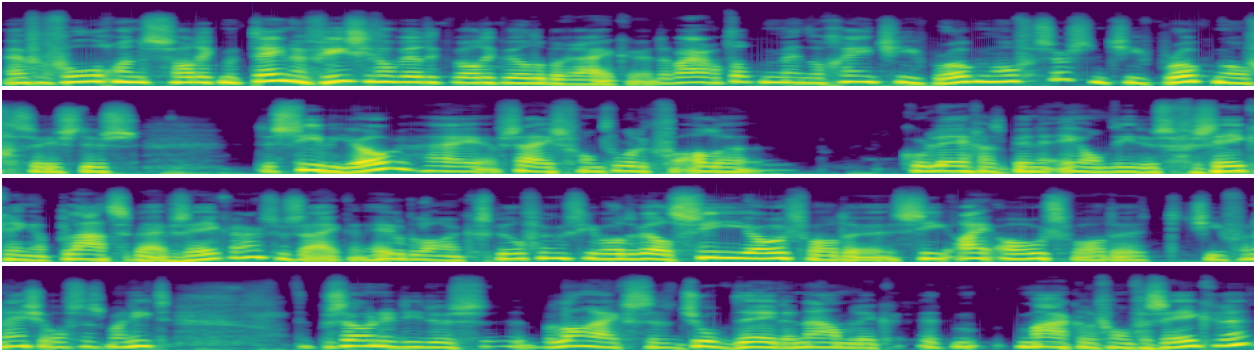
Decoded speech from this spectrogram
En vervolgens had ik meteen een visie van wat ik, wat ik wilde bereiken. Er waren op dat moment nog geen Chief Broking Officers. Een Chief Broking Officer is dus de CBO. Hij, zij is verantwoordelijk voor alle collega's binnen E.ON die dus verzekeringen plaatsen bij verzekeraars. Dus eigenlijk een hele belangrijke speelfunctie. We hadden wel CEO's, we hadden CIO's, we hadden Chief Financial Officers, maar niet de personen die dus het belangrijkste job deden, namelijk het makelen van verzekeren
